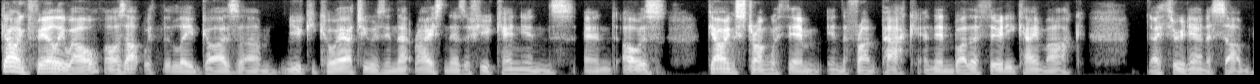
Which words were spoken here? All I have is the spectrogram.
going fairly well. I was up with the lead guys. Um, Yuki Kawauchi was in that race, and there's a few Kenyans, and I was going strong with them in the front pack. And then by the 30k mark, they threw down a sub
